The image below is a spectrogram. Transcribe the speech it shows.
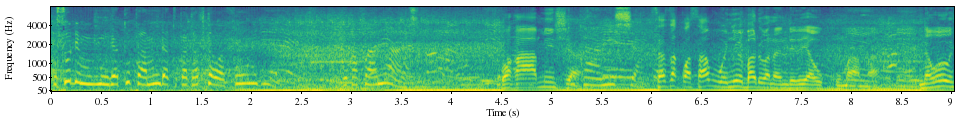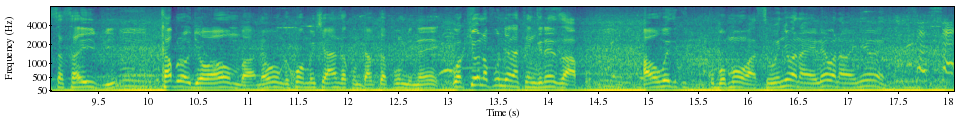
kusudi mngetupa muda tukatafuta wafundi tukafanyaje, Wakahamisha. Sasa kwa sababu wenyewe bado wanaendelea huku mama, na wewe sasa hivi kabla hujawaomba, na wewe ungekuwa umeshaanza kumtafuta fundi, na yeye wakiona fundi anatengeneza hapo, hawawezi kubomoa, si wenyewe wanaelewa na wenyewe. Sasa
